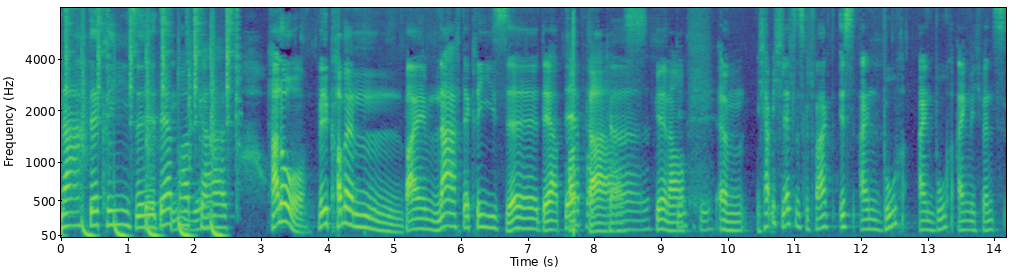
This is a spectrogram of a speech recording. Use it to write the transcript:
Nach der Krise der Podcast. Hallo, willkommen beim Nach der Krise der Podcast. Der Podcast. Genau. Ähm, ich habe mich letztens gefragt, ist ein Buch ein Buch eigentlich, wenn's,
